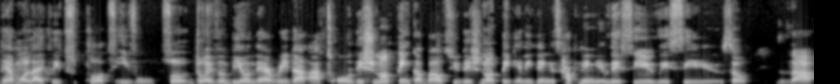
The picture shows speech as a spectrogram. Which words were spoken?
They are more likely to plot evil. So don't even be on their radar at all. They should not think about you. They should not think anything is happening. If they see you, they see you. So that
